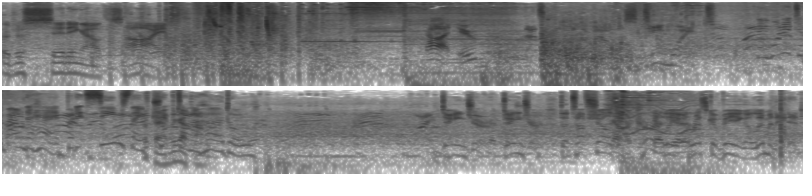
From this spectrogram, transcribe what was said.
They're just sitting outside. God, dude. That's one of the Boundless, Team White. They wanted to bound ahead, but it seems they've Okay, tripped got on a hurdle. Danger, danger. The tough shells Yeah, are currently at risk of being eliminated.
